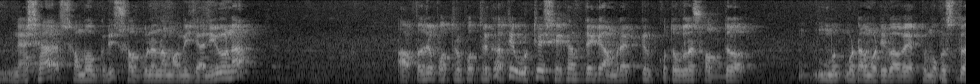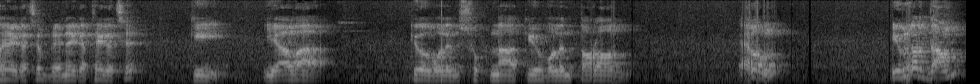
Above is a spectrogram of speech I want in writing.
নেশা, সামগ্রী সবগুলো নাম আমি জানিও না। আপনাদের পত্রপত্রিকাতে উঠে সেখান থেকে আমরা একটু কতগুলো শব্দ মোটামুটিভাবে একটু মুখস্থ হয়ে গেছে, ব্রেনে গেঁথে গেছে। কি ইয়াবা কেউ বলেন শুকনা, কেউ বলেন তরল। এবং এগুলোর দাম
